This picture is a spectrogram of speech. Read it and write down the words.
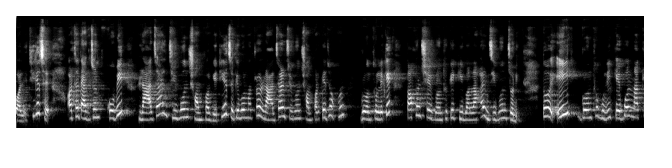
বলে, ঠিক আছে? অর্থাৎ একজন কবি রাজার জীবন সম্পর্কে, ঠিক আছে? কেবলমাত্র রাজার জীবন সম্পর্কে যখন গ্রন্থ লেখে, তখন সেই গ্রন্থকে কি বলা হয়? জীবন চরিত। তো এই গ্রন্থগুলি কেবলমাত্র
